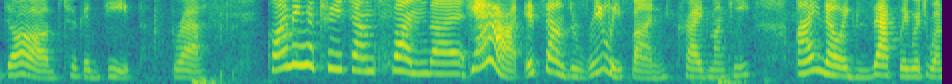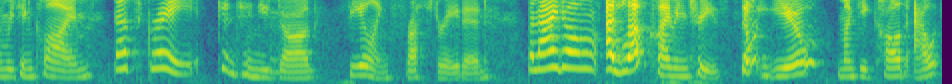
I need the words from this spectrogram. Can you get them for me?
Dog took a deep breath. Climbing a tree sounds fun, but. Yeah, it sounds really fun, cried Monkey. I know exactly which one we can climb. That's great. Continued Dog, feeling frustrated. But I don't. I love climbing trees, don't you? Monkey called out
